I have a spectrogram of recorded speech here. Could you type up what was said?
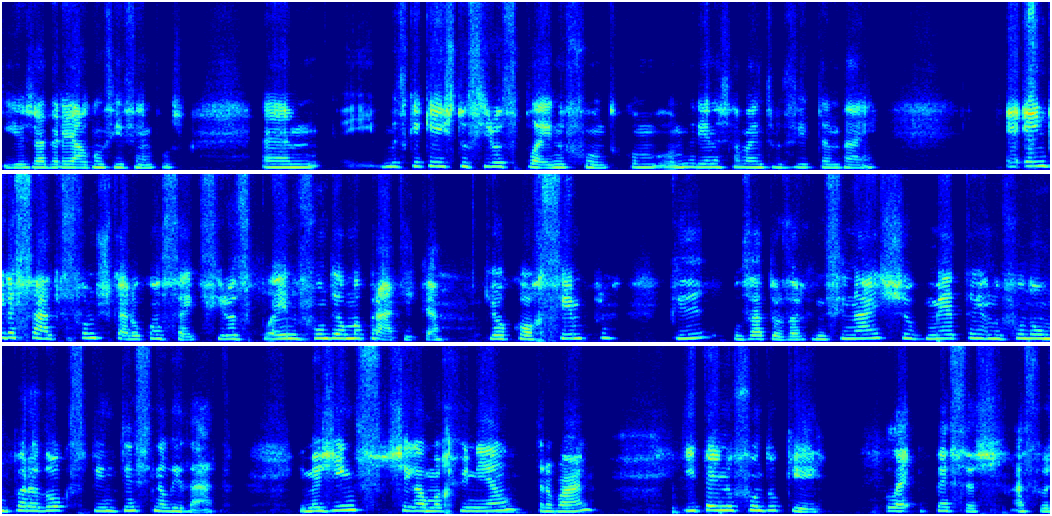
E eu já darei alguns exemplos. Um, mas o que é, que é isto do Serious Play, no fundo, como a Mariana estava a introduzir também? É, é engraçado, se formos buscar o conceito de Serious Play, no fundo é uma prática que ocorre sempre que os atores organizacionais submetem, no fundo, a um paradoxo de intencionalidade. Imagine-se, chega a uma reunião de trabalho e tem, no fundo, o quê? Peças à sua,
